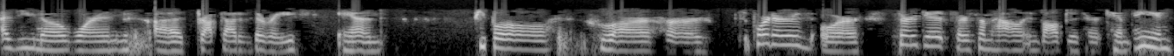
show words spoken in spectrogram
as you know, Warren uh, dropped out of the race, and people who are her supporters or surrogates or somehow involved with her campaign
